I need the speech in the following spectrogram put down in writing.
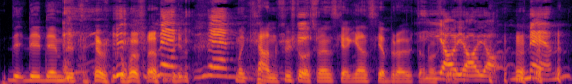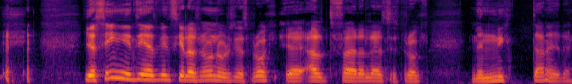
det, det är den biten jag vill komma fram Men, till. men, Man kan förstå svenska ganska bra utan norska. Ja, ja, ja, men Jag säger ingenting att vi inte ska lära oss nordiska språk. Allt för att lära sig språk. Men nyttan i det.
